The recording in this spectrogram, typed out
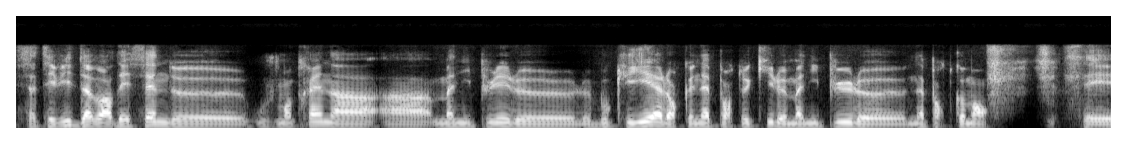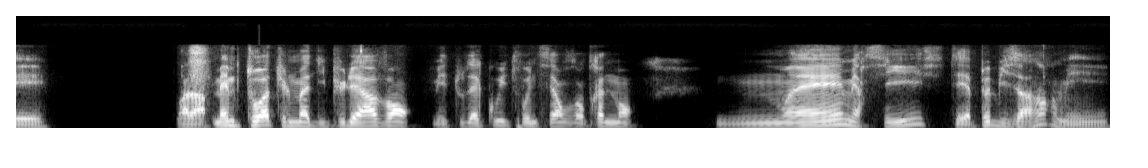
ça t'évite d'avoir des scènes de... où je m'entraîne à, à manipuler le, le bouclier alors que n'importe qui le manipule euh, n'importe comment. C'est voilà, même toi tu le manipulais avant, mais tout d'un coup il te faut une séance d'entraînement. Ouais, merci, c'était un peu bizarre, mais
